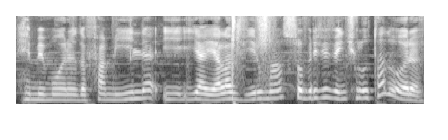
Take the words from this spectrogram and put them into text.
rememorando a família e, e aí ela vira uma sobrevivente lutadora.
